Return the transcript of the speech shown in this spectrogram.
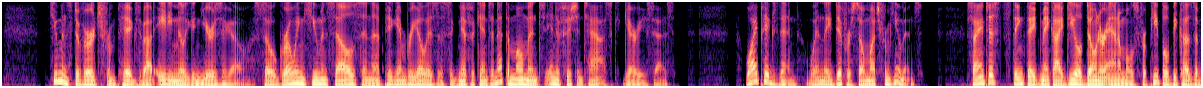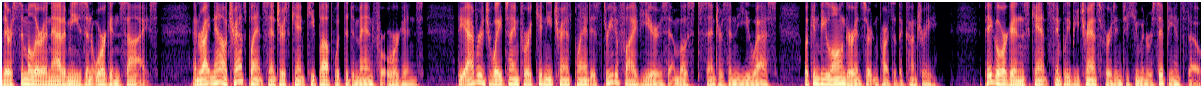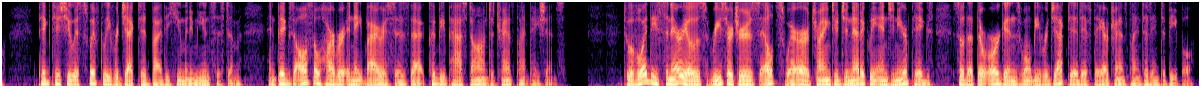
Humans diverged from pigs about 80 million years ago, so growing human cells in a pig embryo is a significant and at the moment inefficient task, Garry says. Why pigs then, when they differ so much from humans? Scientists think they'd make ideal donor animals for people because of their similar anatomies and organ size. And right now, transplant centers can't keep up with the demand for organs. The average wait time for a kidney transplant is three to five years at most centers in the U.S., but can be longer in certain parts of the country. Pig organs can't simply be transferred into human recipients, though. Pig tissue is swiftly rejected by the human immune system, and pigs also harbor innate viruses that could be passed on to transplant patients. To avoid these scenarios, researchers elsewhere are trying to genetically engineer pigs so that their organs won't be rejected if they are transplanted into people.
